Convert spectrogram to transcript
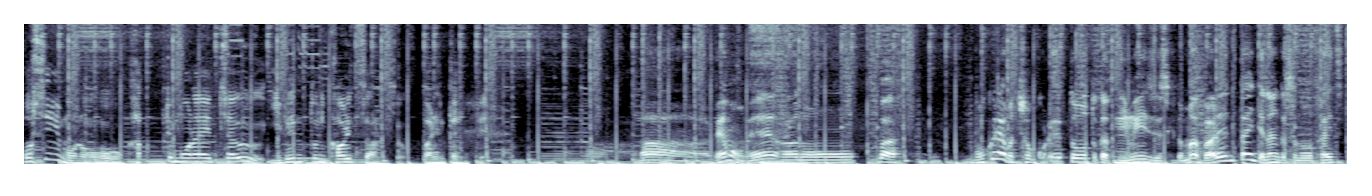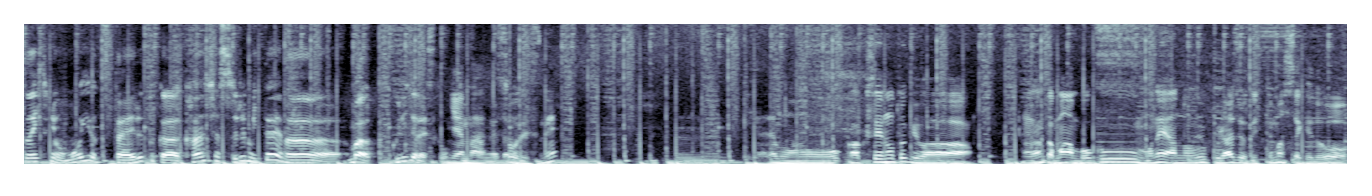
欲しいものを買ってもらえちゃうイベントに変わりつつあるんですよ。バレンタインって。まあでもねあのーまあ僕らもチョコレートとかってイメージですけど、まあバレンタインってなんかその大切な人に思いを伝えるとか感謝するみたいなまあくくりじゃないですかいやまあそうですね。うん。いやでもあの学生の時はなんかまあ僕もねあのよくラジオで言ってましたけど、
